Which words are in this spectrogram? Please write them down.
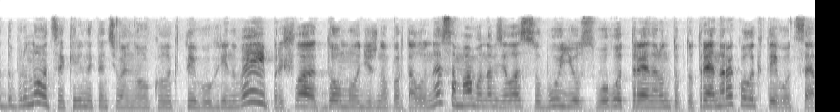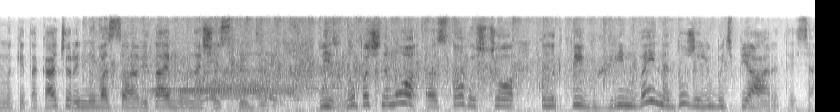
Добронова, це керівник танцювального колективу Greenway, прийшла до молодіжного порталу не сама. Вона взяла з собою свого тренера, ну тобто тренера колективу. Це Микита Качур. І ми вас вітаємо у нашій студії. Лізо, ну почнемо е, з того, що колектив Greenway не дуже любить піаритися.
